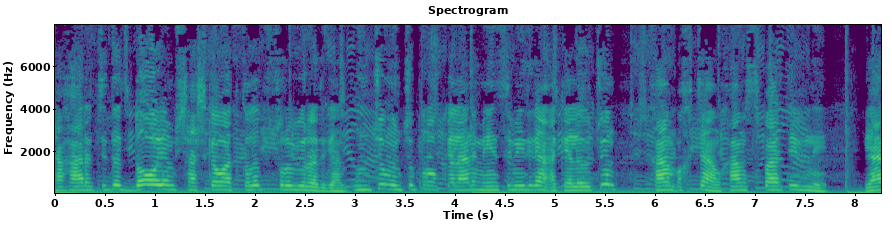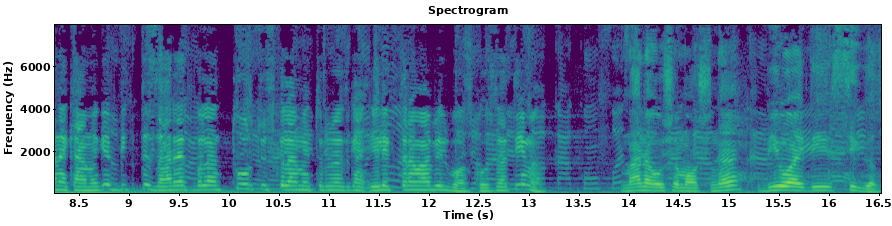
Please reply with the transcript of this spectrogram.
shahar ichida doim shashkavat qilib surib yuradigan uncha muncha probkalarni mensimaydigan akalar uchun ham ixcham ham sportivniy. Yana kamiga bitta zaryad bilan 400 kilometr yuradigan elektromobil bor ko'rsataymi mana o'sha mashina BYD Seagull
